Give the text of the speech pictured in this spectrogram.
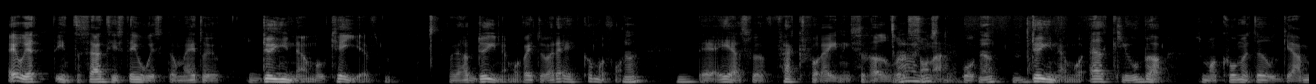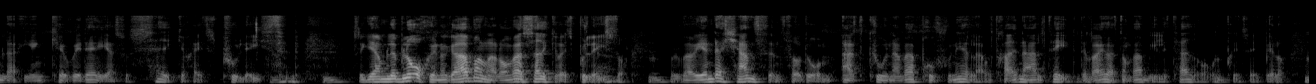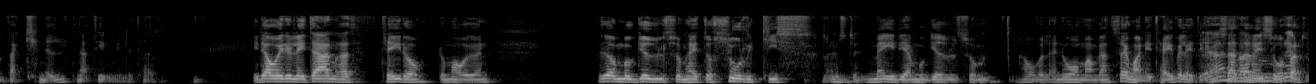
är rätt intressant historiskt. De heter ju Dynamo Kiev. Och det här Dynamo, vet du vad det kommer ifrån? Mm. Det är alltså fackföreningsrörelserna. Ah, och ja. mm. Dynamo är klubbar som har kommit ur gamla NKVD, alltså säkerhetspolisen. Mm. mm. Så gamla Blåsken och grabbarna de var säkerhetspoliser. Mm. Och det var enda chansen för dem att kunna vara professionella och träna alltid. Det var ju att de var militärer i princip, eller mm. var knutna till militären. Idag är det lite andra tider. De har ju en mogul som heter Surkis, en mediamogul som har väl enorma... Man såg han i tv lite grann, ja, satt där i soffan.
